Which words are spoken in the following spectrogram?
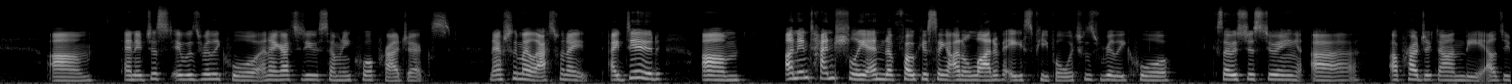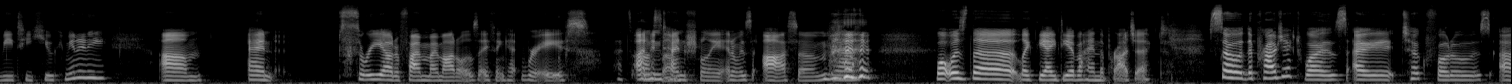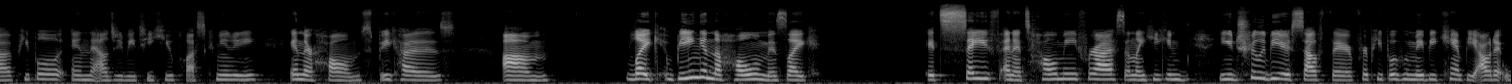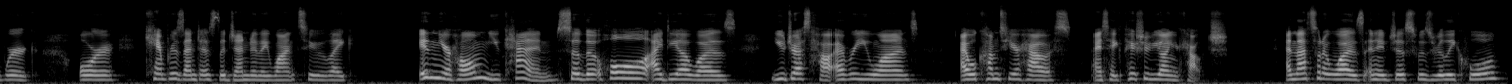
um, and it just, it was really cool, and I got to do so many cool projects. And actually, my last one I, I did. Um, unintentionally ended up focusing on a lot of ace people which was really cool because i was just doing uh, a project on the lgbtq community um, and three out of five of my models i think were ace That's awesome. unintentionally and it was awesome Yeah. What was the like the idea behind the project? So the project was I took photos of people in the LGBTQ plus community in their homes because, um, like being in the home is like it's safe and it's homey for us and like you can you can truly be yourself there for people who maybe can't be out at work or can't present as the gender they want to like in your home you can. So the whole idea was you dress however you want i will come to your house and i take a picture of you on your couch. And that's what it was and it just was really cool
